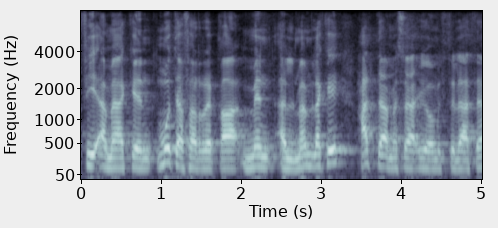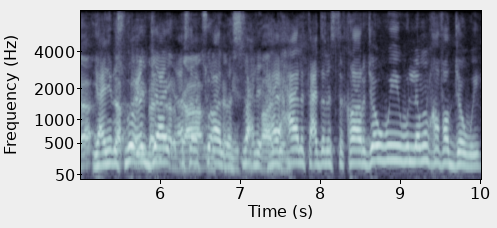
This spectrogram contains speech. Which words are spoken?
في أماكن متفرقة من المملكة حتى مساء يوم الثلاثاء يعني الأسبوع الجاي أسألك سؤال بس اسمح لي هي حالة عدم استقرار جوي ولا منخفض جوي؟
